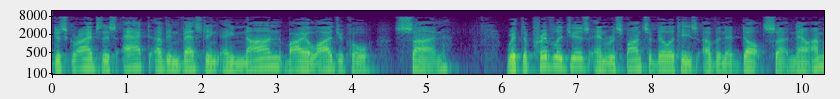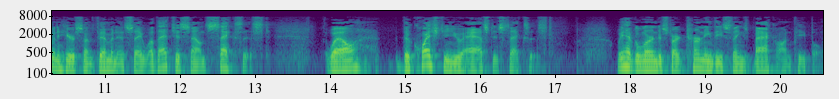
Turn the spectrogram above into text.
describes this act of investing a non-biological son with the privileges and responsibilities of an adult son. Now, I'm going to hear some feminists say, well, that just sounds sexist. Well, the question you asked is sexist. We have to learn to start turning these things back on people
